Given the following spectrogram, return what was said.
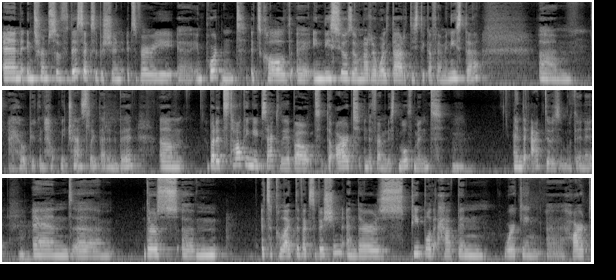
And in terms of this exhibition, it's very uh, important. It's called uh, Indicios de una revuelta artística feminista. Um, I hope you can help me translate that in a bit. Um, but it's talking exactly about the art in the feminist movement mm. and the activism within it. Mm. And um, there's um, it's a collective exhibition and there's people that have been working uh, hard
